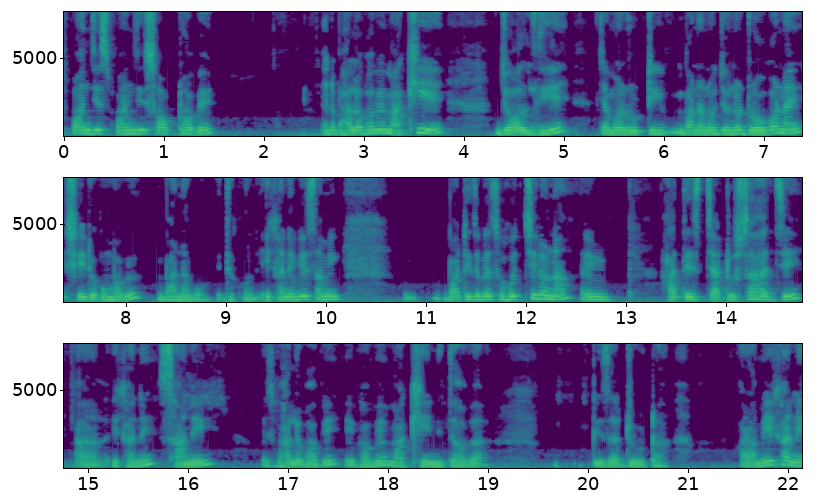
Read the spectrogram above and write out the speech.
স্পঞ্জি স্পঞ্জি সফট হবে। এটা ভালোভাবে মাখিয়ে জল দিয়ে যেমন রুটি বানানোর জন্য ডো বানাই সেই রকমভাবে বানাবো দেখুন, এখানে বেশ আমি বাটিতে বেশ হচ্ছিল না। হাতের চাটুর সাহায্যে আর এখানে সানে বেশ ভালোভাবে এভাবে মাখিয়ে নিতে হবে পিৎজার ডোটা। আর আমি এখানে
